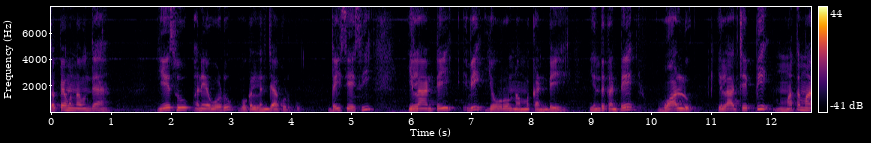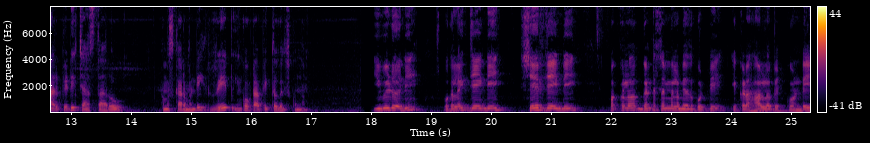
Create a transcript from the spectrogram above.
తప్పేమన్నా ఉందా? యేసు అనేవాడు ఒక లంజా కొడుకు. దయచేసి ఇలాంటివి ఎవరూ నమ్మకండి. ఎందుకంటే వాళ్ళు ఇలా చెప్పి మత మార్పిడి చేస్తారు. నమస్కారం అండి. రేపు ఇంకొక టాపిక్తో కలుసుకుందాం. ఈ వీడియోని ఒక లైక్ చేయండి షేర్ చేయండి. పక్కలో గంట సమ్మెల మీద కొట్టి ఇక్కడ హాల్లో పెట్టుకోండి.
